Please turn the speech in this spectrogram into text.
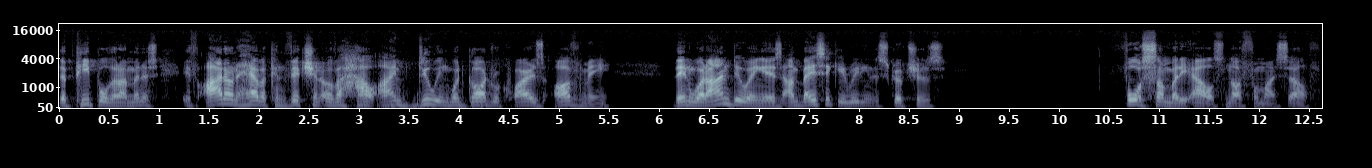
the people that I'm ministering, if I don't have a conviction over how I'm doing what God requires of me, then what I'm doing is I'm basically reading the scriptures for somebody else, not for myself.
